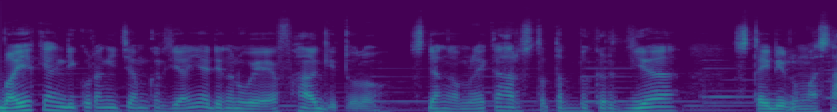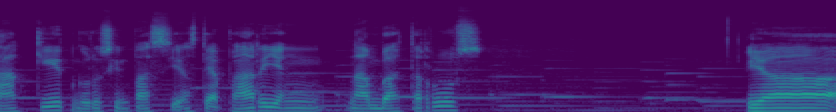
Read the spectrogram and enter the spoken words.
banyak yang dikurangi jam kerjanya dengan WFH gitu loh. Sedangkan mereka harus tetap bekerja, stay di rumah sakit, ngurusin pasien setiap hari yang nambah terus. Ya,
